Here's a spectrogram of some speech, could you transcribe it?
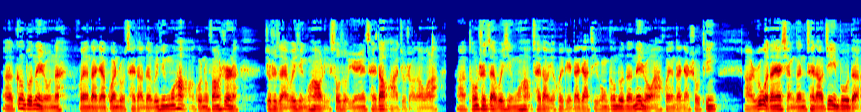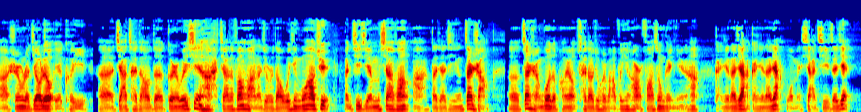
呃，更多内容呢，欢迎大家关注菜刀的微信公号啊。关注方式呢，就是在微信公号里搜索“圆圆菜刀”啊，就找到我了啊。同时在微信公号，菜刀也会给大家提供更多的内容啊，欢迎大家收听啊。如果大家想跟菜刀进一步的啊深入的交流，也可以呃加菜刀的个人微信哈。加的方法呢，就是到微信公号去，本期节目下方啊，大家进行赞赏。呃，赞赏过的朋友，菜刀就会把微信号发送给您哈。感谢大家，感谢大家，我们下期再见。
